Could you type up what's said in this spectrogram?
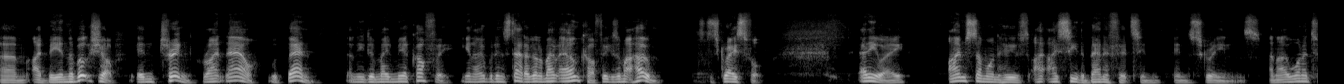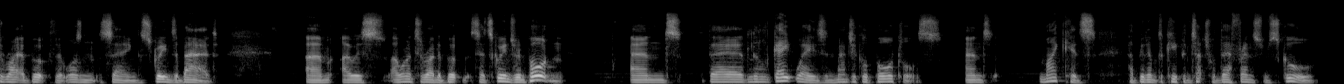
Um, I'd be in the bookshop in Tring right now with Ben, and he'd have made me a coffee, you know. But instead, I've got to make my own coffee because I'm at home. It's disgraceful. Anyway, I'm someone who's I, I, see the benefits in in screens, and I wanted to write a book that wasn't saying screens are bad. Um, I was I wanted to write a book that said screens are important, and they're little gateways and magical portals. And my kids have been able to keep in touch with their friends from school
